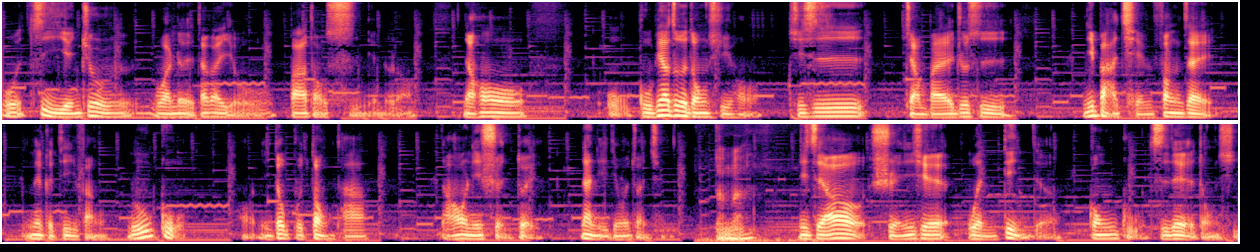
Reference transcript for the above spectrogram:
我自己研究玩了大概有八到十年了啦。然后，股票这个东西，哦，其实讲白了就是，你把钱放在那个地方，如果哦你都不动它，然后你选对，那你一定会赚钱。当然，你只要选一些稳定的公股之类的东西，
